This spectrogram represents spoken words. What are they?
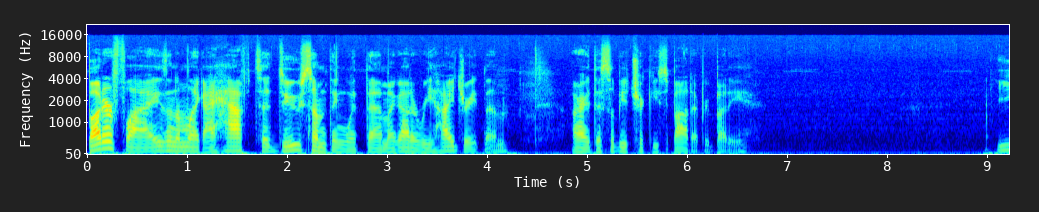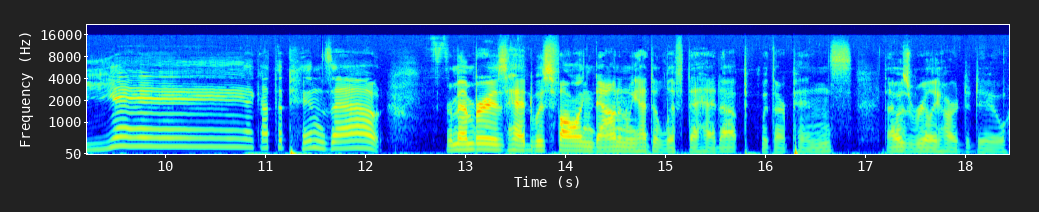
butterflies, and I'm like, I have to do something with them. I got to rehydrate them. All right, this will be a tricky spot, everybody. Yay! I got the pins out. Remember his head was falling down and we had to lift the head up with our pins? That was really hard to do.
